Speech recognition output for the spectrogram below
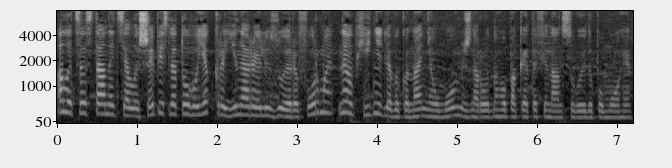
Але це станеться лише після того, як країна реалізує реформи, необхідні для виконання умов міжнародного пакета фінансової допомоги.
